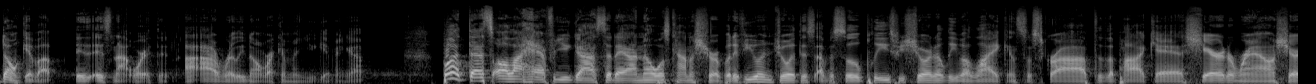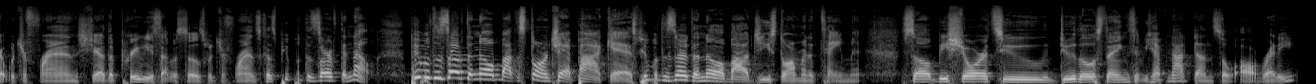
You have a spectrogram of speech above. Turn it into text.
don't give up. It's not worth it. I really don't recommend you giving up. But that's all I have for you guys today. I know it was kind of short, but if you enjoyed this episode, please be sure to leave a like and subscribe to the podcast. Share it around, share it with your friends, share the previous episodes with your friends because people deserve to know. People deserve to know about the Storm Chat podcast. People deserve to know about G Storm Entertainment. So be sure to do those things if you have not done so already.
